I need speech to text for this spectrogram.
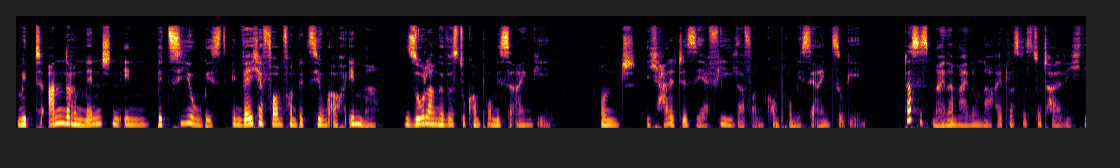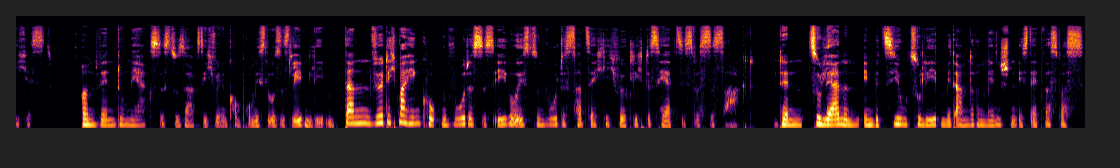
mit anderen Menschen in Beziehung bist, in welcher Form von Beziehung auch immer, solange wirst du Kompromisse eingehen. Und ich halte sehr viel davon, Kompromisse einzugehen. Das ist meiner Meinung nach etwas, was total wichtig ist. Und wenn du merkst, dass du sagst, ich will ein kompromissloses Leben leben, dann würde ich mal hingucken, wo das das Ego ist und wo das tatsächlich wirklich das Herz ist, was das sagt. Denn zu lernen, in Beziehung zu leben mit anderen Menschen, ist etwas, was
